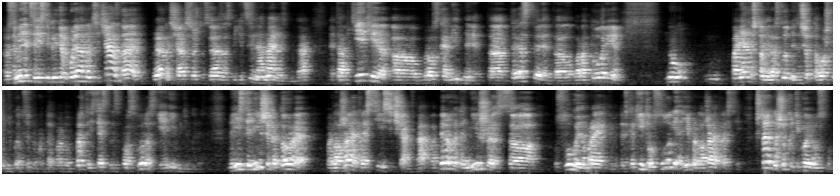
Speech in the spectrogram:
Разумеется, если говорить о популярном сейчас, да, это популярно сейчас все, что связано с медициной анализами. Да. Это аптеки э, росковидные, это тесты, это лаборатории. Ну, понятно, что они растут не за счет того, что у них какой-то супер крутой продукт. Просто естественный спрос вырос, и они вытянулись. Но есть и ниши, которые продолжают расти и сейчас. Да. Во-первых, это ниши с э, услугами, проектами. То есть какие-то услуги, они продолжают расти. Что я отношу к категории услуг?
